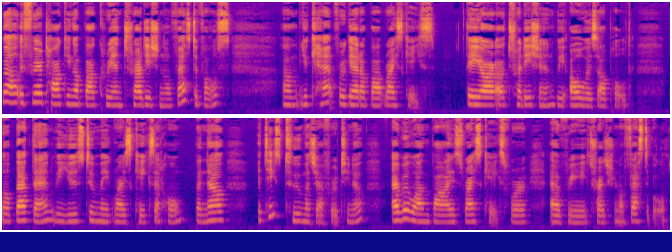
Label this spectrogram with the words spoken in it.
Well, if we're talking about Korean traditional festivals, um, you can't forget about rice cakes. They are a tradition we always uphold. Well, back then we used to make rice cakes at home, but now it takes too much effort, you know? Everyone buys rice cakes for every traditional festival.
